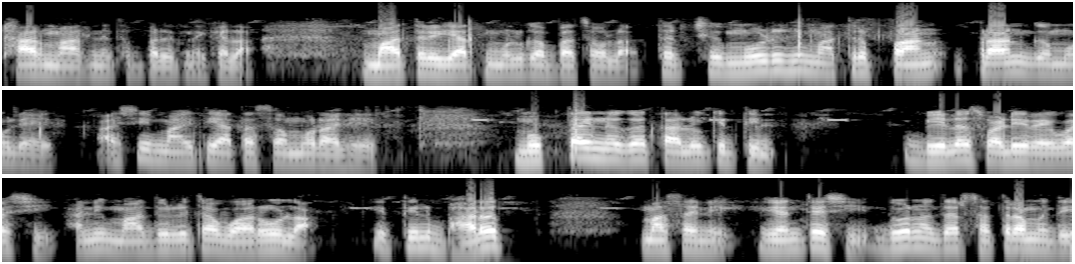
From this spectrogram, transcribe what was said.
ठार मारण्याचा प्रयत्न केला. मात्र यात मुलगा बचावला तर चिमुरडीने मात्र प्राण प्राण गमावले आहेत अशी माहिती आता समोर आली आहे. मुक्ताईनगर तालुक्यातील बेलसवाडी रहिवासी आणि माधुरीचा वारोला येथील भारत मासाने यांच्याशी दोन हजार सतरामध्ये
